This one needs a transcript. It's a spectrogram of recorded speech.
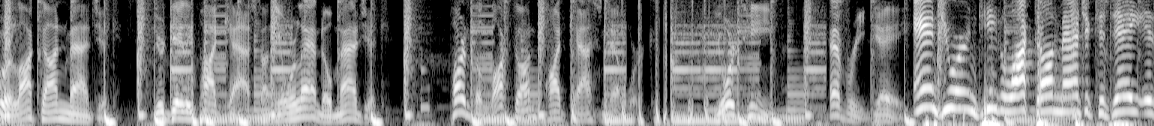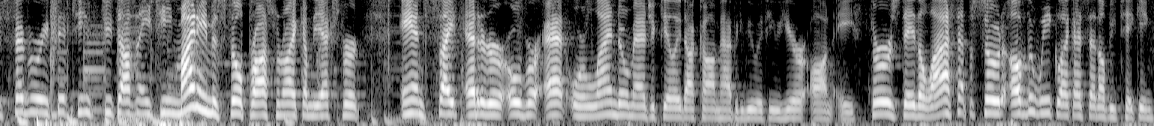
You are Locked On Magic, your daily podcast on the Orlando Magic, part of the Locked On Podcast Network. Your team every day. And you are indeed locked on magic. Today is February 15th, 2018. My name is Phil Rossman-Reich. I'm the expert and site editor over at OrlandoMagicDaily.com. Happy to be with you here on a Thursday, the last episode of the week. Like I said, I'll be taking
